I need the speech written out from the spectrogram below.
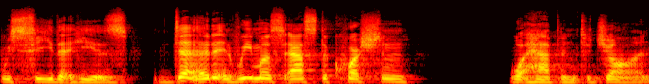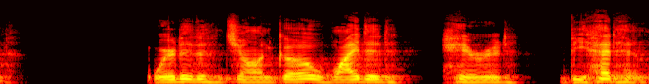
we see that he is dead, and we must ask the question what happened to John? Where did John go? Why did Herod behead him?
